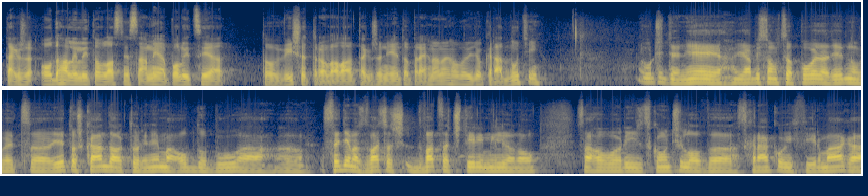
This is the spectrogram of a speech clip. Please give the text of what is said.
Takže odhalili to vlastne sami a policia to vyšetrovala, takže nie je to prehnané hovoriť o kradnutí? Určite nie. Ja by som chcel povedať jednu vec. Je to škandál, ktorý nemá obdobu a 7 až 20, 24 miliónov sa hovorí, skončilo v schránkových firmách a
